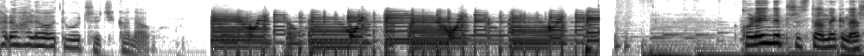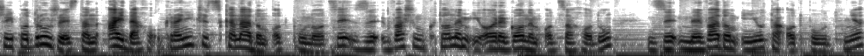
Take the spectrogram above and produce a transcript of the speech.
Halo, halo, tu trzeci kanał. Kolejny przystanek naszej podróży, stan Idaho, graniczy z Kanadą od północy, z Waszyngtonem i Oregonem od zachodu, z Nevadą i Utah od południa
